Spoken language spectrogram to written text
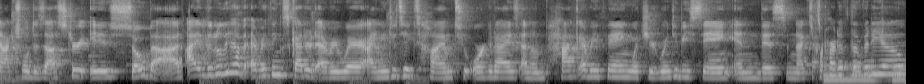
An actual disaster. It is so bad. I literally have everything scattered everywhere. I need to take time to organize and unpack everything, which you're going to be seeing in this next part of the video.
